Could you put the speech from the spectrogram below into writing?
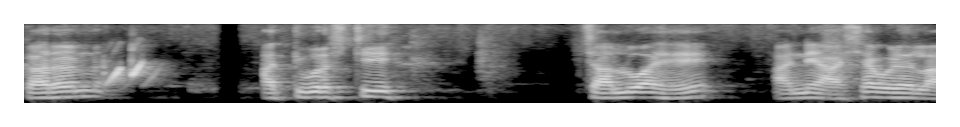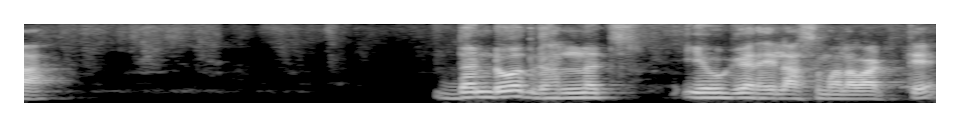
कारण अतिवृष्टी चालू आहे आणि अशा वेळेला दंडवत घालणंच योग्य राहील असं मला वाटते.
